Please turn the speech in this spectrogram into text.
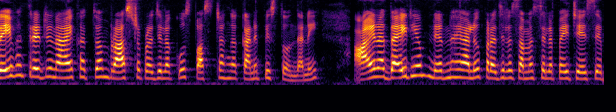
రేవంత్ రెడ్డి నాయకత్వం రాష్ట్ర ప్రజలకు స్పష్టంగా కనిపిస్తోందని ఆయన ధైర్యం నిర్ణయాలు ప్రజల సమస్యలపై చేసే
